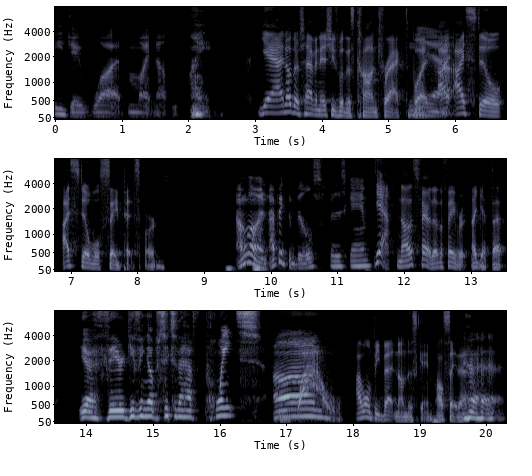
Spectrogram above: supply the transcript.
TJ Watt might not be playing? Yeah, I know there's having issues with his contract, but Yeah. I, I still I still will say Pittsburgh. I'm going. I picked the Bills for this game. Yeah, no, that's fair. They're the favorite. I get that. Yeah, they're giving up six and a half points. Um, wow. I won't be betting on this game. I'll say that.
